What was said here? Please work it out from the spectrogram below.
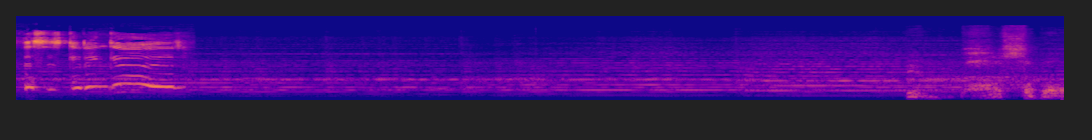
This is getting good. Impossible.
